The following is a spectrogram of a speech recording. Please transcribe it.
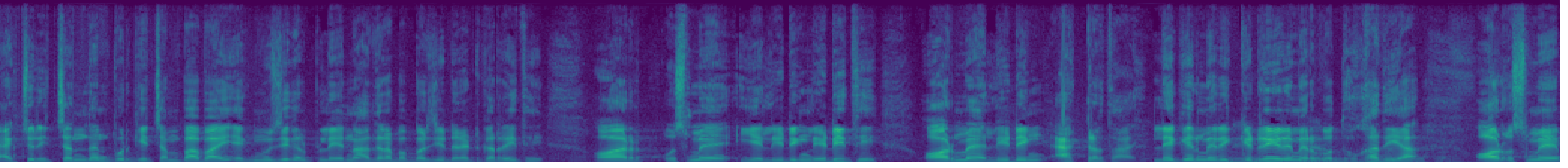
एक्चुअली चंदनपुर की चंपा बाई एक musical play Nadira Babbar ji direct कर रही थी और उसमें ये लीडिंग लेडी थी और मैं लीडिंग एक्टर था। लेकिन मेरी किडनी ने मेरे को धोखा दिया। और उसमें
